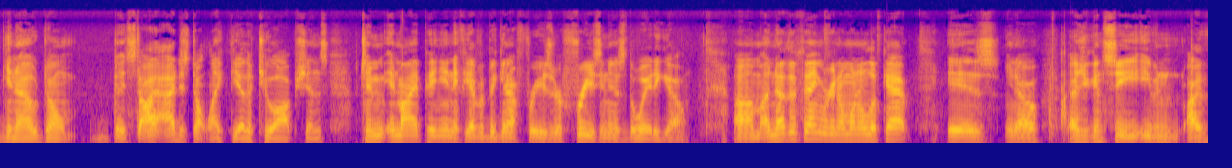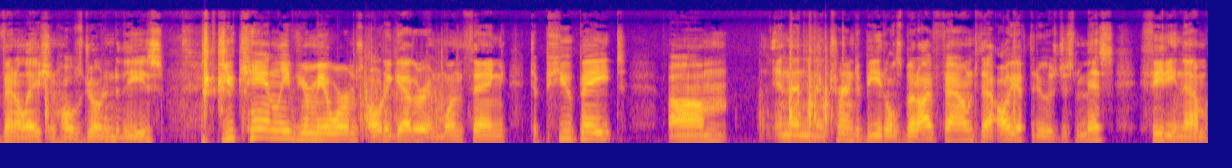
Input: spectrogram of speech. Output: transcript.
you know, don't. It's, I, I just don't like the other two options. To, in my opinion, if you have a big enough freezer, freezing is the way to go. Um, another thing we're going to want to look at is, you know, as you can see, even I have ventilation holes drilled into these. You can leave your mealworms all together in one thing to pupate, um, and then, you know, turn into beetles. But I've found that all you have to do is just miss feeding them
